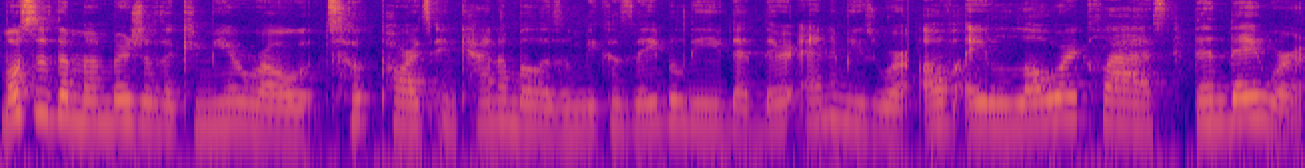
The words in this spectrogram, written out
Most of the members of the Khmer Rouge took part in cannibalism because they believed that their enemies were of a lower class than they were,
